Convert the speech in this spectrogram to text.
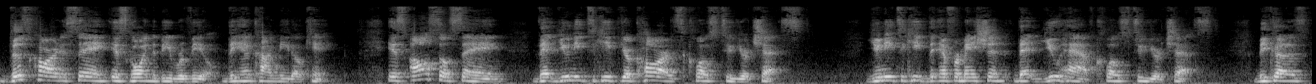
This card is saying it's going to be revealed, the incognito king. It's also saying that you need to keep your cards close to your chest. You need to keep the information that you have close to your chest because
